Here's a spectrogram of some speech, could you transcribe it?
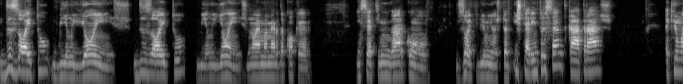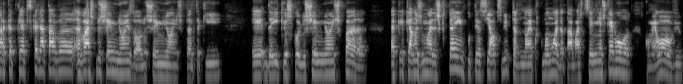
18 bilhões. 18 bilhões. Não é uma merda qualquer. Em sétimo lugar com 18 bilhões. Portanto, isto era interessante. Cá atrás, aqui o market cap se calhar estava abaixo dos 100 milhões ou nos 100 milhões. Portanto, aqui é daí que eu escolho os 100 milhões para aquelas moedas que têm potencial de subir. Portanto, não é porque uma moeda está abaixo de 100 milhões que é boa, como é óbvio.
